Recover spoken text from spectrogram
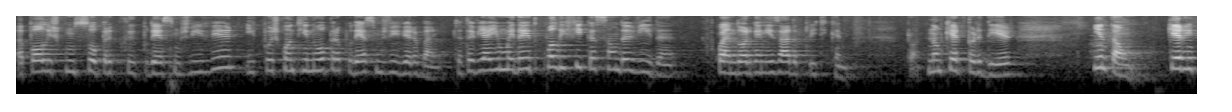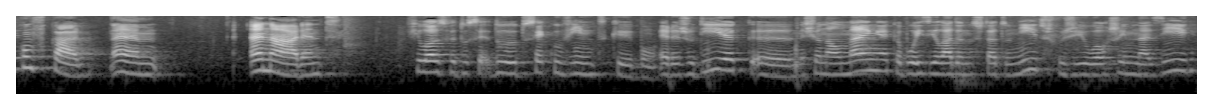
a polis começou para que pudéssemos viver e depois continuou para que pudéssemos viver bem. Portanto, havia aí uma ideia de qualificação da vida, quando organizada politicamente. Pronto, não quero perder. Então, quero convocar um, Ana Arendt, filósofa do, do, do, século XX, que bom, era judia, uh, nasceu na Alemanha, acabou exilada nos Estados Unidos, fugiu ao regime nazi,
